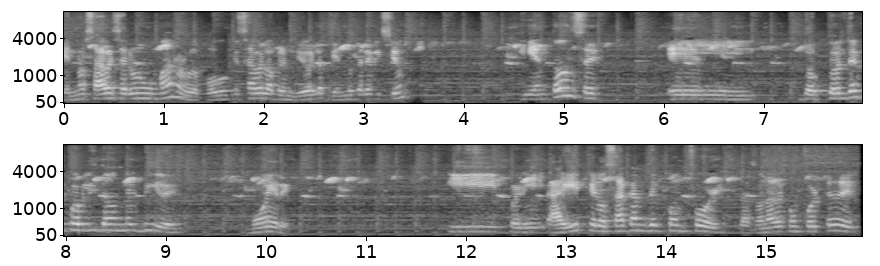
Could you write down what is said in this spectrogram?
él no sabe ser un humano, lo poco que sabe lo aprendió viendo televisión. Y entonces, él, doctor del pueblito donde él vive muere. Y pues ahí es que lo sacan del confort, la zona de confort de él,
